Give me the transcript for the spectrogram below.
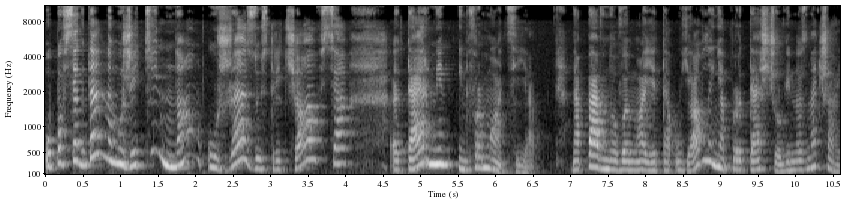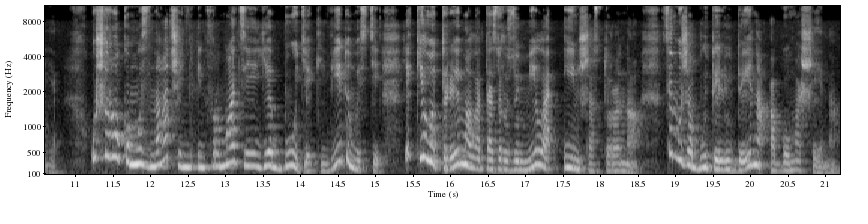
У повсякденному житті нам уже зустрічався е, термін інформація. Напевно, ви маєте уявлення про те, що він означає. У широкому значенні інформація є будь-які відомості, які отримала та зрозуміла інша сторона. Це може бути людина або машина.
